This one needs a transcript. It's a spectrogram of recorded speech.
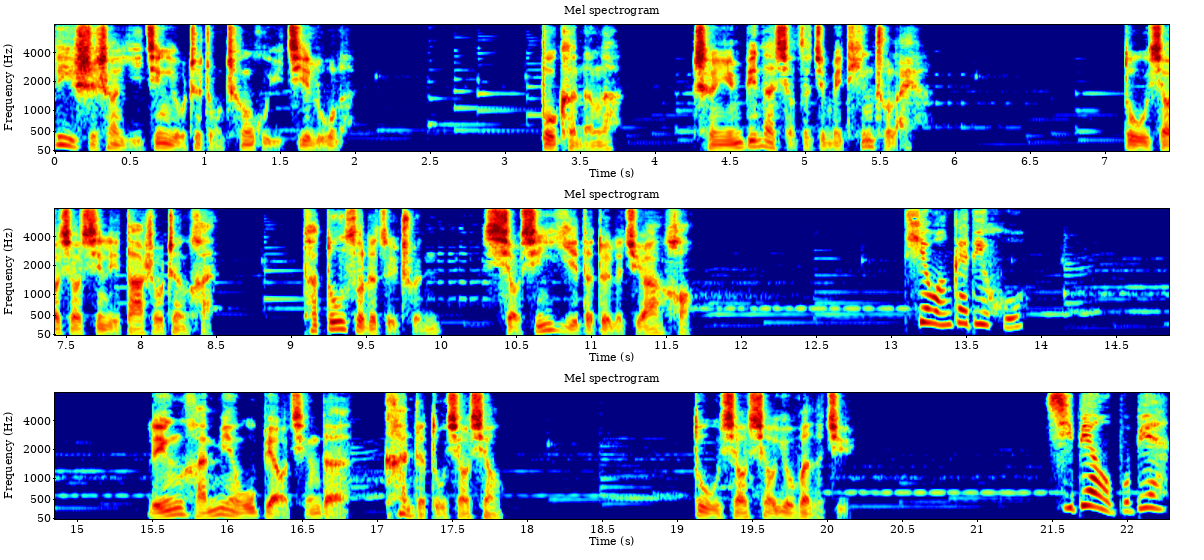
历史上已经有这种称呼与记录了？不可能啊！陈云斌那小子就没听出来呀？杜潇潇心里大受震撼，他哆嗦着嘴唇，小心翼翼的对了句暗号：“天王盖地虎。”凌寒面无表情的看着杜潇潇，杜潇潇又问了句：“即便我不变？”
